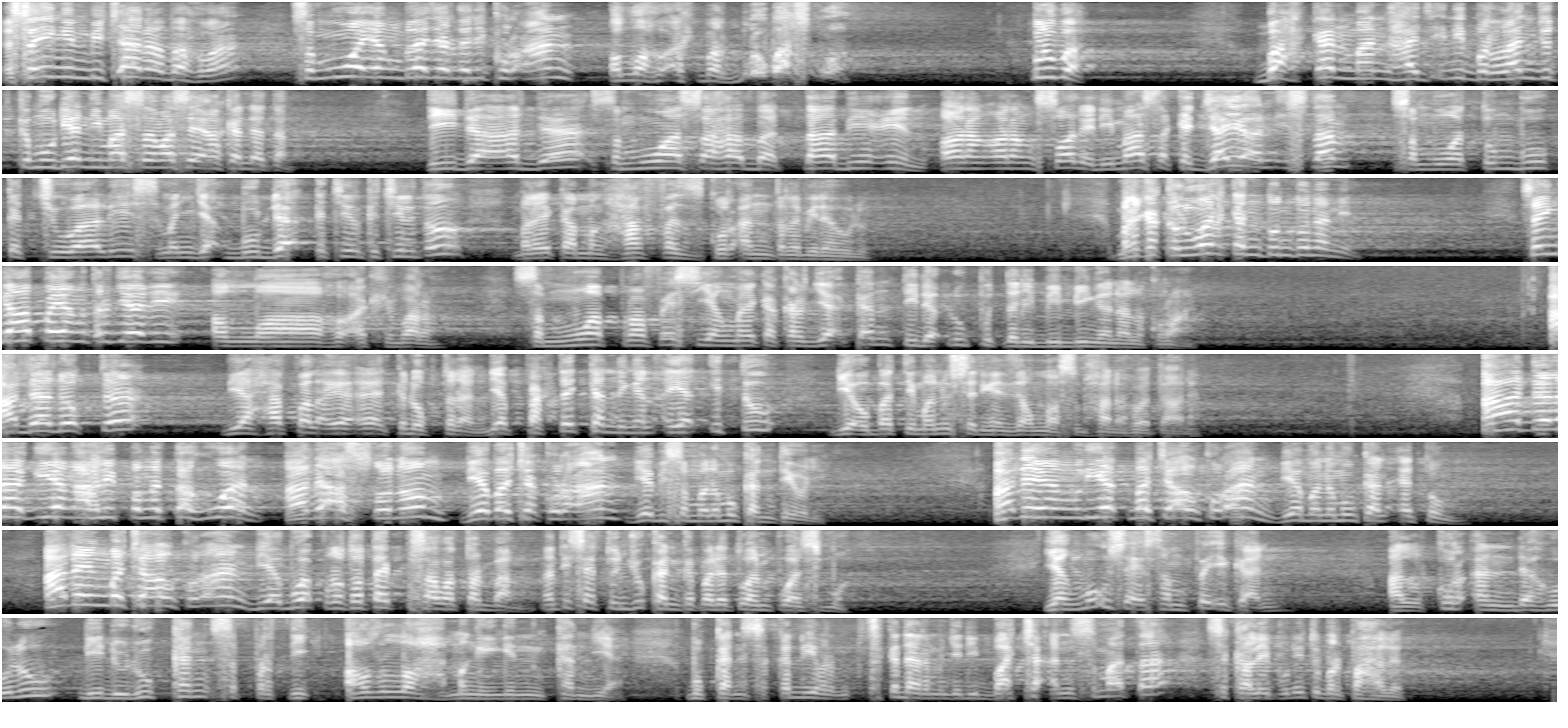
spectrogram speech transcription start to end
Nah, saya ingin bicara bahwa semua yang belajar dari Quran, Allahu Akbar, berubah semua. Berubah. Bahkan manhaj ini berlanjut kemudian di masa-masa yang akan datang. Tidak ada semua sahabat, tabi'in, orang-orang soleh di masa kejayaan Islam, semua tumbuh kecuali semenjak budak kecil-kecil itu, mereka menghafaz Quran terlebih dahulu. Mereka keluarkan tuntunannya. Sehingga apa yang terjadi? Allahu Akbar. Semua profesi yang mereka kerjakan tidak luput dari bimbingan Al-Quran. Ada dokter, dia hafal ayat-ayat kedokteran. Dia praktekkan dengan ayat itu, dia obati manusia dengan izin Allah Subhanahu wa taala. Ada lagi yang ahli pengetahuan, ada astronom, dia baca Quran, dia bisa menemukan teori. Ada yang lihat baca Al-Quran, dia menemukan atom. Ada yang baca Al-Quran, dia buat prototipe pesawat terbang. Nanti saya tunjukkan kepada tuan puan semua. Yang mau saya sampaikan, Al-Quran dahulu didudukan seperti Allah menginginkannya. Bukan sekedar, sekedar menjadi bacaan semata, sekalipun itu berpahala.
